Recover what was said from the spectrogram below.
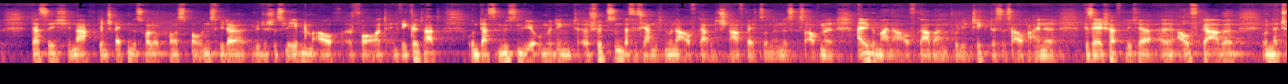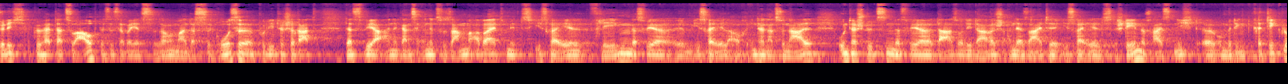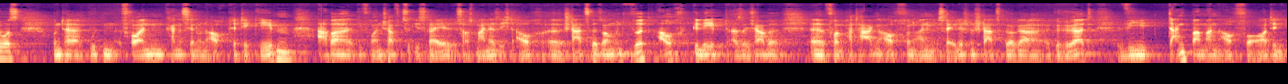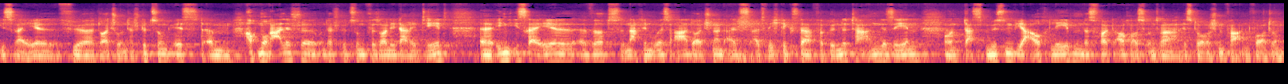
dass sich nach den Schrecken des Holocaust bei uns wieder jüdisches Leben auch äh, vor Ort entwickelt hat. Und das müssen wir unbedingt äh, schützen. Das ist ja nicht nur eine Aufgabe des Strafrechts, sondern es ist auch eine allgemeine Aufgabe an Politik. Das ist auch eine gesellschaftliche äh, Aufgabe. Und natürlich gehört dazu auch, das ist aber jetzt, sagen wir mal, das große politische Rad, dass wir eine ganz enge Zusammenarbeit mit Israel pflegen, dass wir ähm, Israel auch international unterstützen, dass wir da solidarisch an der Seite Israels stehen. Das heißt nicht äh, unbedingt kritiklos, unter guten Freunden kann es ja nun auch Kritik geben, aber die Freundschaft zu Israel ist aus meiner Sicht auch äh, Staatsräson und wird auch gelebt. Also ich habe äh, vor ein paar Tagen auch von einem israelischen Staatsbürger gehört, wie dankbar man auch vor Ort in Israel für deutsche Unterstützung ist, ähm, auch moralische Unterstützung für Solidarität. Äh, in Israel äh, wird nach den USA Deutschland als, als wichtigster Verbündeter angesehen und das müssen wir auch leben. Das folgt auch aus unserer historischen Verantwortung.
